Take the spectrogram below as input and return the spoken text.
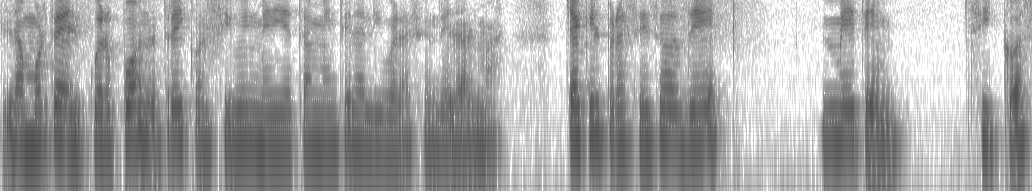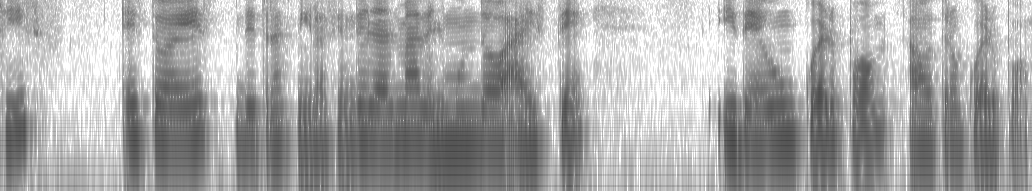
La muerte del cuerpo no trae consigo inmediatamente la liberación del alma, ya que el proceso de metempsicosis, esto es, de transmigración del alma del mundo a este, y de un cuerpo a otro cuerpo.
